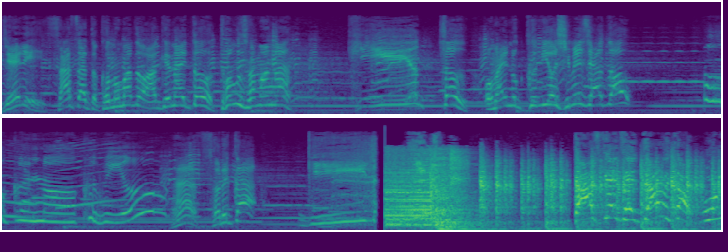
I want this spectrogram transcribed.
ジェリーさっさとこの窓を開けないとトム様がキュッとお前の首を絞めちゃうぞ。僕の首をあそれかギーだ助けて誰かお願い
